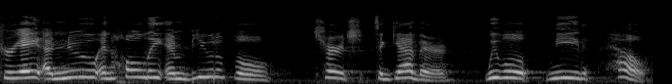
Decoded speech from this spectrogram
create a new and holy and beautiful church together. We will need help.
